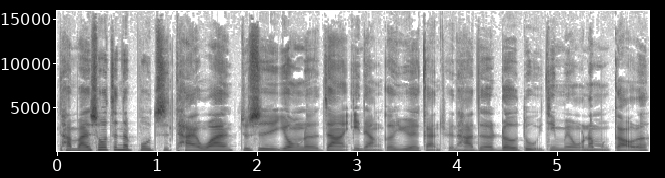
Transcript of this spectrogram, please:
坦白说，真的不止台湾，就是用了这样一两个月，感觉它的热度已经没有那么高了。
